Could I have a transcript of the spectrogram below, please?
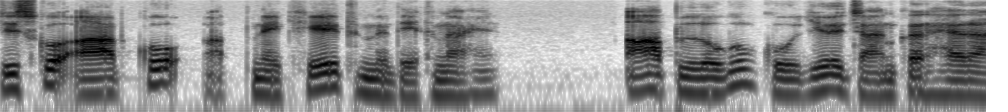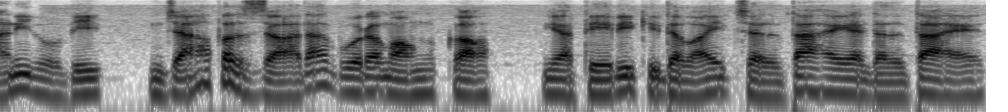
जिसको आपको अपने खेत में देखना है। आप लोगों को यह जानकर हैरानी होगी, जहाँ पर ज़्यादा बुरा माहू का या तेरी की दवाई चलता है या डलता है,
